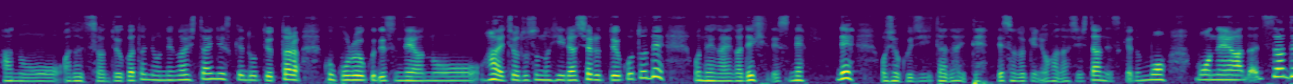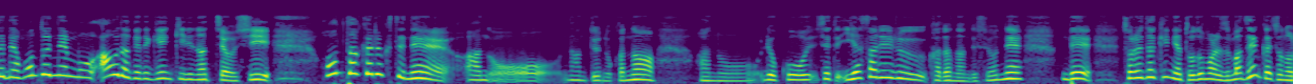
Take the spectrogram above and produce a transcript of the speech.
あの、足立さんという方にお願いしたいんですけどって言ったら、心よくですね、あの、はい、ちょうどその日いらっしゃるということで、お願いができてですね、で、お食事いただいて、で、その時にお話ししたんですけども、もうね、足立さんってね、本当にね、もう会うだけで元気になっちゃうし、本当明るくてね、あの、なんていうのかな、あの、旅行してて癒される方なんですよね。ねで、それだけにはとどまらず、まあ、前回その、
